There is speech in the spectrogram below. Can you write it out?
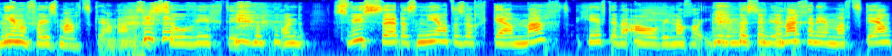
niemand von uns macht es gern, aber es ist so wichtig. Und das Wissen, dass niemand das wirklich gern macht, hilft eben auch, weil nachher jeder muss es irgendwie machen, niemand macht es gern.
